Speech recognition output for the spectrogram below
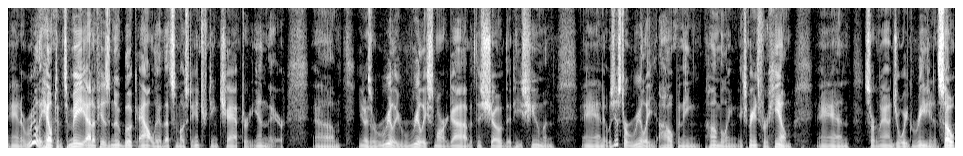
and it really helped him. To me, out of his new book, Outlive, that's the most interesting chapter in there. Um, you know, he's a really, really smart guy, but this showed that he's human. And it was just a really eye opening, humbling experience for him. And certainly I enjoyed reading it. So,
